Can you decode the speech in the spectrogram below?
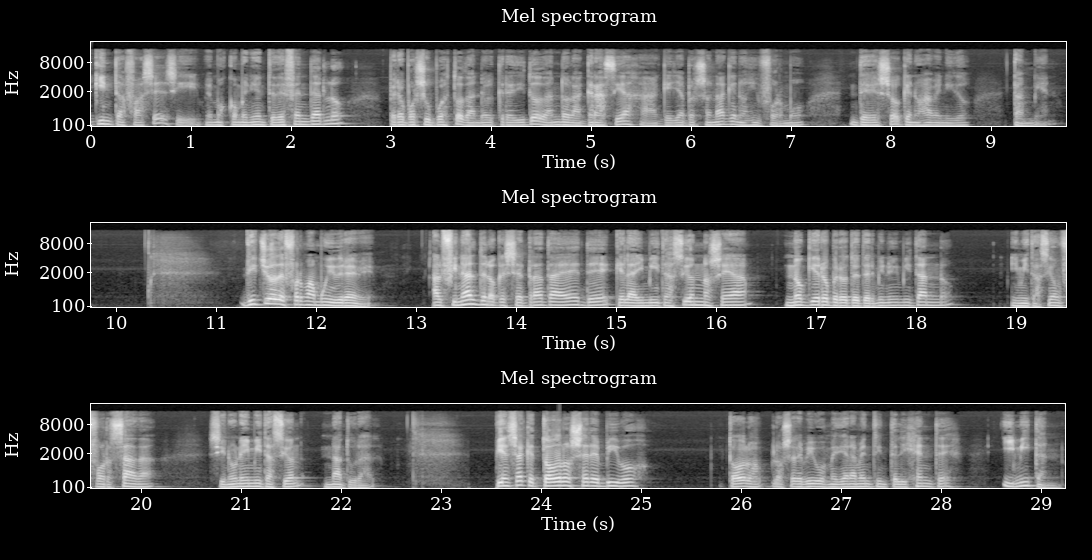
quinta fase, si vemos conveniente defenderlo, pero por supuesto dando el crédito, dando las gracias a aquella persona que nos informó de eso que nos ha venido tan bien. Dicho de forma muy breve, al final de lo que se trata es de que la imitación no sea no quiero pero te termino imitando, imitación forzada, sino una imitación natural. Piensa que todos los seres vivos, todos los seres vivos medianamente inteligentes, imitan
